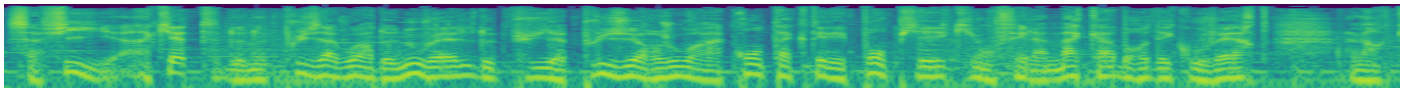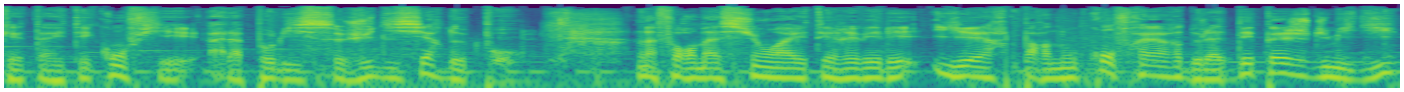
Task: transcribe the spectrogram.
Sa fille, inquiète de ne plus avoir de nouvelles depuis plusieurs jours, a contacté les pompiers qui ont fait la macabre découverte. L'enquête a été confiée à la police judiciaire de Pau. L'information a été révélée hier par nos confrères de la Dépêche du Midi.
